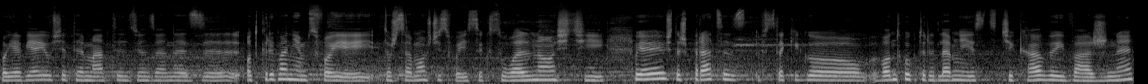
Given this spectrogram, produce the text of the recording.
Pojawiają się tematy związane z odkrywaniem swojej tożsamości, swojej seksualności. Pojawiają się też prace z, z takiego wątku, który dla mnie jest ciekawy i ważny,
